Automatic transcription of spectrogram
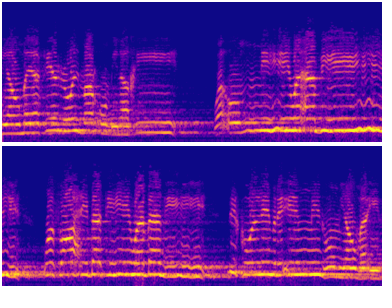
يوم يفر المرء من أخيه وأمه وأبيه وصاحبته وبنيه لكل امرئ منهم يومئذ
